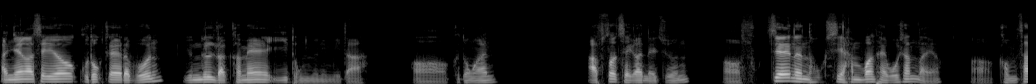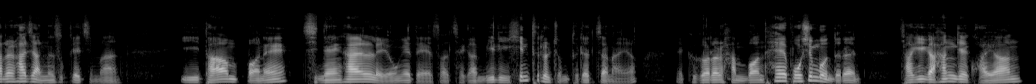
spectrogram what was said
안녕하세요 구독자 여러분. 윤들닷컴의 이동윤입니다. 어, 그동안 앞서 제가 내준 어, 숙제는 혹시 한번 해보셨나요? 어, 검사를 하지 않는 숙제지만 이 다음번에 진행할 내용에 대해서 제가 미리 힌트를 좀 드렸잖아요. 예, 그거를 한번 해보신 분들은 자기가 한 게 과연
